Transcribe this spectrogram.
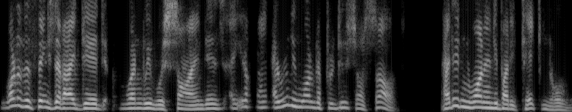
one of the things that I did when we were signed is, you know, I really wanted to produce ourselves. I didn't want anybody taking over,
